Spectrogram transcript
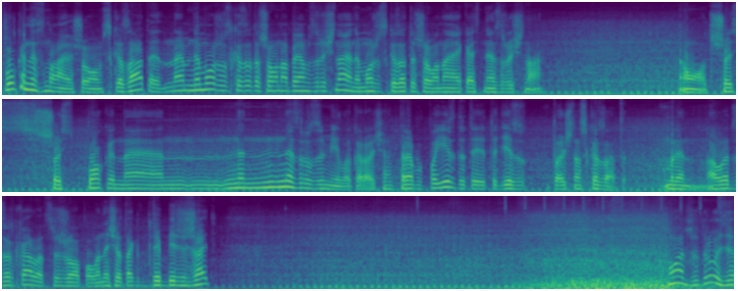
поки не знаю, що вам сказати. Не, не можу сказати, що вона прям зручна, і не можу сказати, що вона якась незручна. От, щось, щось поки не, не, не зрозуміло, коротше. Треба поїздити і тоді точно сказати. Блін, але дзеркала це жопа. Вони ще так дребіжать. Отже, друзі,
